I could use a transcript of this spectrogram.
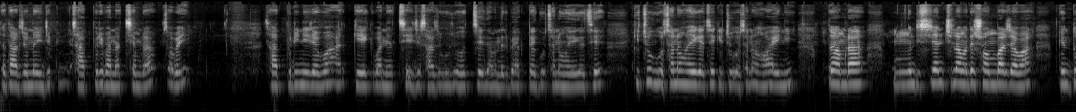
তো তার জন্য এই যে সাতপুরি বানাচ্ছি আমরা সবাই। সাতপুরি নিয়ে যাব আর কেক বানাচ্ছি, এই যে সাজুগুজু হচ্ছে, যে আমাদের ব্যাগটা গোছানো হয়ে গেছে। কিছু গোছানো হয়ে গেছে, কিছু গোছানো হয়নি। তো আমরা ডিসিশন ছিল আমাদের সোমবার যাওয়ার, কিন্তু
